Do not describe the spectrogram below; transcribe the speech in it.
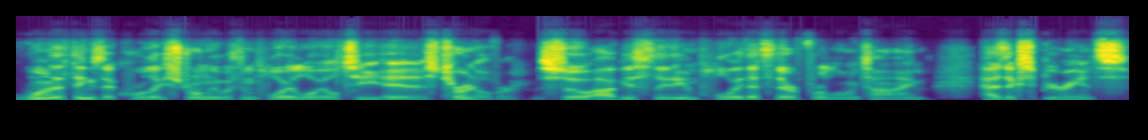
one of the things that correlates strongly with employee loyalty is turnover. So obviously the employee that's there for a long time has experience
